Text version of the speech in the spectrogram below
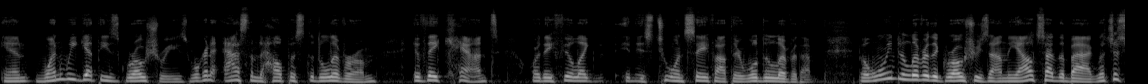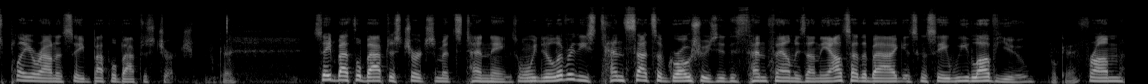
and when we get these groceries, we're going to ask them to help us to deliver them. If they can't, or they feel like it is too unsafe out there, we'll deliver them. But when we deliver the groceries on the outside of the bag, let's just play around and say Bethel Baptist Church. Okay. Say Bethel Baptist Church submits 10 names. When we deliver these 10 sets of groceries to these 10 families, on the outside of the bag, it's going to say, We love you Okay. from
